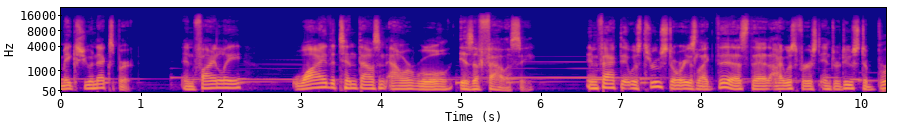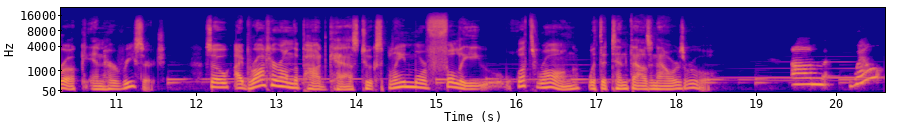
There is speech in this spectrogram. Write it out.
makes you an expert. And finally, why the 10,000 hour rule is a fallacy. In fact, it was through stories like this that I was first introduced to Brooke and her research. So I brought her on the podcast to explain more fully what's wrong with the 10,000 hours rule. Um, well,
